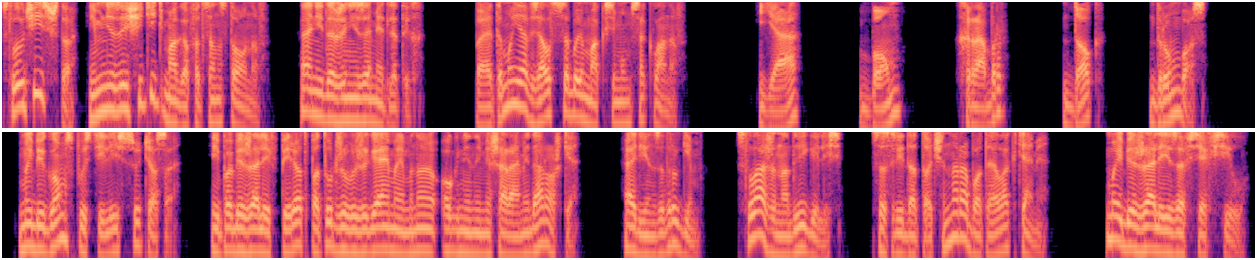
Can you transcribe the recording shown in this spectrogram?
Случись что, им не защитить магов от санстоунов, они даже не замедлят их. Поэтому я взял с собой максимум сокланов. Я, Бом, Храбр, Док, Друмбос. Мы бегом спустились с утеса и побежали вперед по тут же выжигаемой мною огненными шарами дорожке, один за другим. Слаженно двигались, сосредоточенно работая локтями. Мы бежали изо всех сил.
